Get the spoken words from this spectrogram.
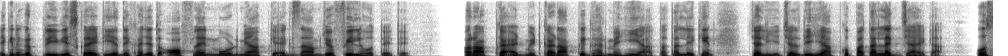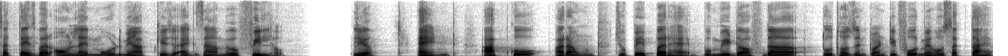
लेकिन अगर प्रीवियस क्राइटेरिया देखा जाए तो ऑफलाइन मोड में आपके एग्ज़ाम जो फिल होते थे और आपका एडमिट कार्ड आपके घर में ही आता था। लेकिन चलिए, जल्दी ही आपको पता लग जाएगा। हो सकता है इस बार ऑनलाइन मोड में आपके जो एग्ज़ाम है वो फिल हो। क्लियर एंड आपको अराउंड जो पेपर है वो मिड ऑफ़ द 2024 में हो सकता है।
